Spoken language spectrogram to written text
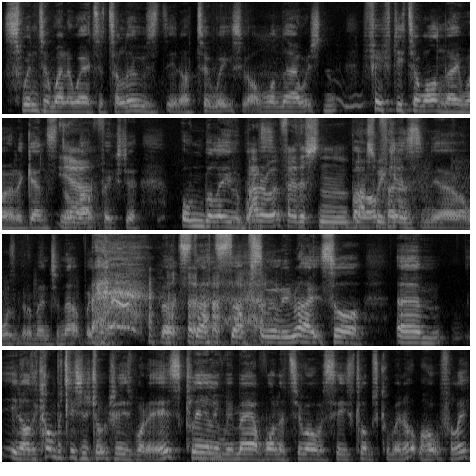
Swinton went away to Toulouse, you know, two weeks ago won there, which 50 to 1 they were against on Yeah. that fixture. Unbelievable. Barrow at Featherstone Barrow last weekend. Featherstone, yeah, I wasn't going to mention that, but yeah, that's, that's absolutely right. So, um, you know, the competition structure is what it is. Clearly, Mm-hmm. we may have one or two overseas clubs coming up, hopefully.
